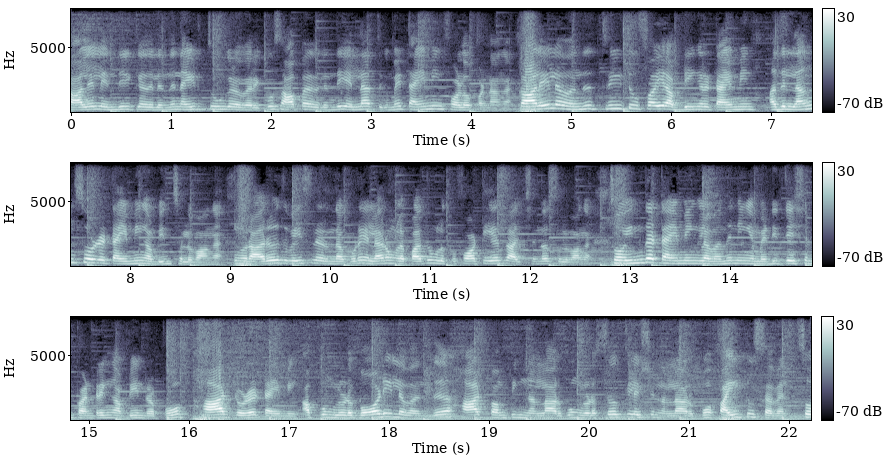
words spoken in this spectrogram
காலையில் எந்திரிக்கிறதுலேருந்து நைட் தூங்குற வரைக்கும் சாப்பிட்றதுலேருந்து எல்லாத்துக்குமே டைமிங் ஃபாலோ பண்ணாங்க. காலையில் வந்து த்ரீ டு ஃபைவ் அப்படிங்கிற டைமிங் அது லங்ஸோட டைமிங் அப்படின்னு சொல்லுவாங்க. ஒரு அறுபது வயசுல இருந்தால் கூட எல்லாரும் உங்களை பார்த்து உங்களுக்கு ஃபார்ட்டி இயர்ஸ் ஆச்சுன்னு தான் சொல்லுவாங்க. ஸோ இந்த டைமிங்கில் வந்து நீங்கள் மெடிடேஷன் பண்ணுறீங்க அப்படின்றப்போ ஹார்ட்டோட டைமிங் அப்போ உங்களோட பாடியில் வந்து ஹார்ட் பம்பிங் நல்லா இருக்கும் உங்களோட சர்க்குலேஷன் நல்லா இருக்கும் ஃபைவ் டு செவன் ஸோ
